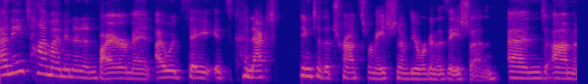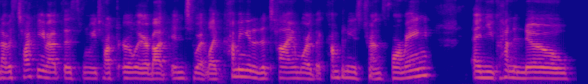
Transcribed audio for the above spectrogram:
anytime I'm in an environment, I would say it's connecting to the transformation of the organization. And um, and I was talking about this when we talked earlier about Intuit, like coming in at a time where the company is transforming and you kind of know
